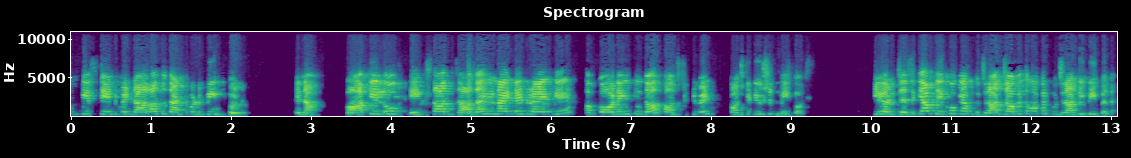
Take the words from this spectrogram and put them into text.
उनके स्टेट में डाला तो that would be good enough वहाँ के लोग एक साथ ज़्यादा यूनाइटेड रहेंगे according to the constituent constitution makers clear जैसे कि आप देखोगे, आप गुजरात जाओगे तो वहाँ पर गुजराती पीपल है।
